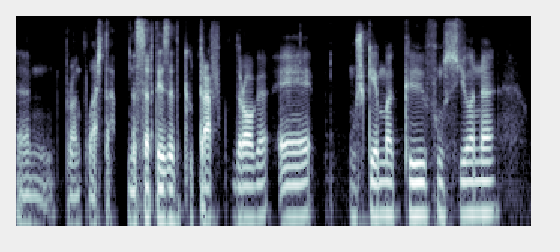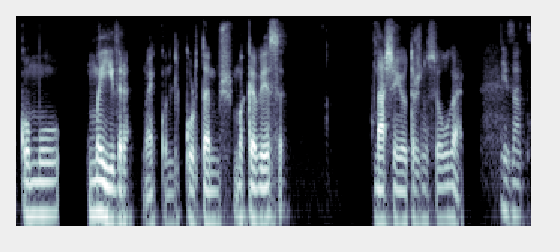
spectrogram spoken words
Um, pronto, lá está. Na certeza de que o tráfico de droga é um esquema que funciona como uma hidra, não é? Quando lhe cortamos uma cabeça, nascem outras no seu lugar. Exato.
